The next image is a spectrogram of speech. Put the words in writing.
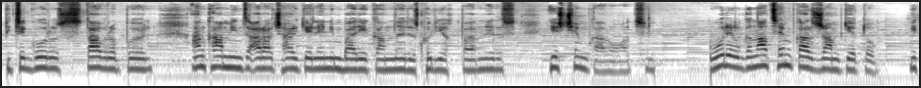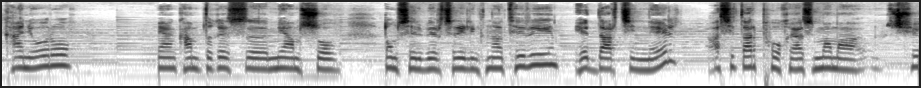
Պիչեգորոս, Ստավրոպոլ, անգամ ինձ առաջարկել են իմ բարեկամներս, քուր եղբայրներս, ես չեմ կարողացել։ Որ էլ գնացեմ կար ժամկետով։ Մի քանի օրով մի անգամ տղես մի ամսով տոմսեր վերցրել ինքնաթիռի հետ դարձիննել ասի տար փոխ է ասի մամա չէ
